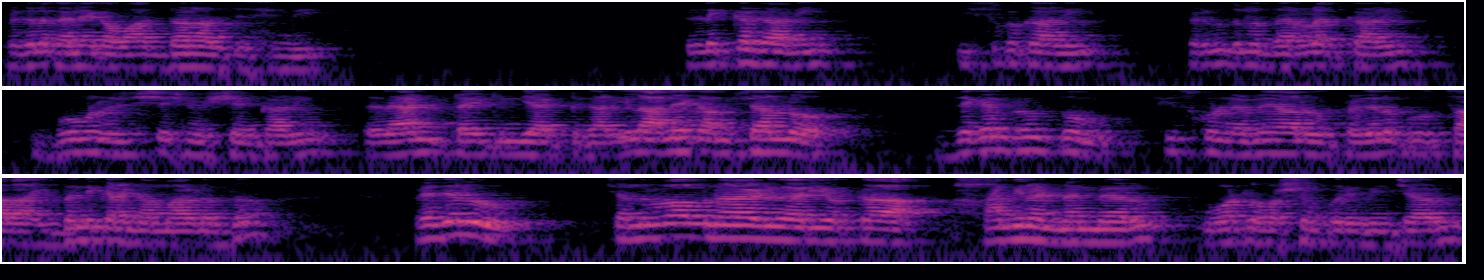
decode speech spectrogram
ప్రజలకు అనేక వాగ్దానాలు చేసింది. లిక్కర్ కానీ ఇసుక కానీ పెరుగుతున్న ధరలకు కానీ భూముల రిజిస్ట్రేషన్ విషయం కానీ ల్యాండ్ టైటిలింగ్ యాక్ట్ కానీ ఇలా అనేక అంశాల్లో జగన్ ప్రభుత్వం తీసుకున్న నిర్ణయాలు ప్రజలకు చాలా ఇబ్బందికరంగా మారడంతో ప్రజలు చంద్రబాబు నాయుడు గారి యొక్క హామీలను నమ్మారు ఓట్ల వర్షం కురిపించారు.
